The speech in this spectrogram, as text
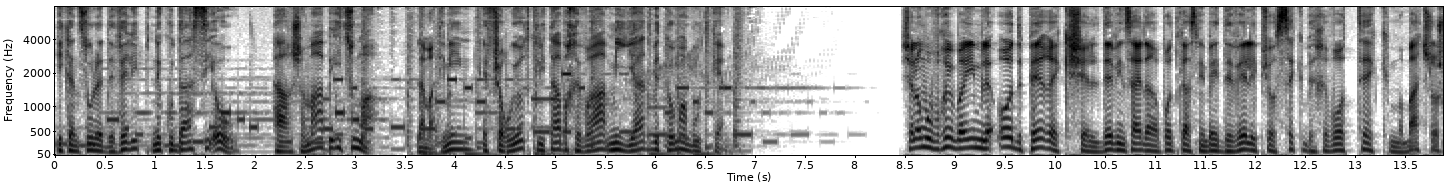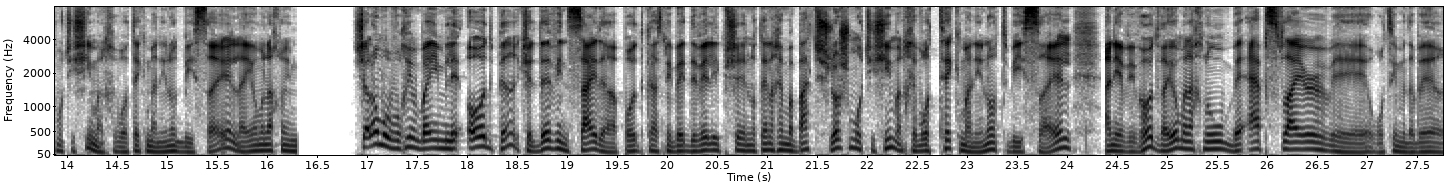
היכנסו ל-develop.co. ההרשמה בעיצומה. למתאימים, אפשרויות קליטה בחברה מיד בתום הבוטקאמפ. שלום וברוכים הבאים לעוד פרק של Dev Insider, הפודקאסט מבית Develop שעוסק בחברות טק, מבט 360 על חברות טק מעניינות בישראל. היום אנחנו עם שלום וברוכים הבאים לעוד פרק של Dev Insider, הפודקאסט מבית דבליפ שנותן לכם מבט 360 על חברות טק מעניינות בישראל. אני אביב הוד והיום אנחנו באפספלייר רוצים לדבר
